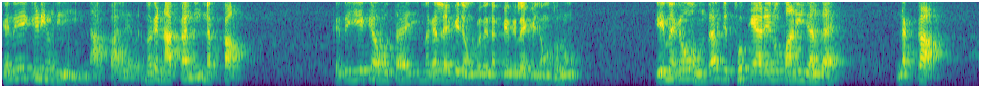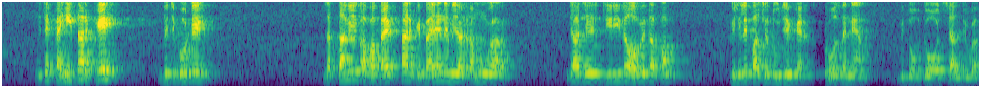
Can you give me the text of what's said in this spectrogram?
ਕਹਿੰਦੇ ਇਹ ਕਿਹੜੀ ਹੁੰਦੀ ਹੈ ਨਾਕਾ ਲੈਵਲ ਮੈਂ ਕਿਹਾ ਨਾਕਾ ਨਹੀਂ, ਨੱਕਾ। ਕਹਿੰਦੇ ਇਹ ਕੀ ਹੁੰਦਾ ਹੈ ਜੀ? ਮੈਂ ਕਿਹਾ ਲੈ ਕੇ ਜਾਉਂ ਕਦੇ ਨੱਕੇ ਤੇ ਲੈ ਕੇ ਜਾਉਂ ਤੁਹਾਨੂੰ। ਇਹ ਮੈਂ ਕਿਹਾ ਉਹ ਹੁੰਦਾ ਜਿੱਥੋਂ ਕਿਆਰੇ ਨੂੰ ਪਾਣੀ ਜਾਂਦਾ ਹੈ। ਨੱਕਾ। ਜਿੱਥੇ ਕਹੀ ਧਰ ਕੇ ਵਿੱਚ ਗੋਡੇ ਲੱਤਾਂ ਵੀ ਆਪਾਂ ਬੈਕ ਧਰ ਕੇ ਬਹਿ ਜਾਂਦੇ ਵੀ ਯਾਰ ਰਮੂਗਾ, ਜਾਂ ਜੇ ਜੀਰੀ ਦਾ ਹੋਵੇ ਤਾਂ ਆਪਾਂ ਪਿਛਲੇ ਪਾਸੇ ਦੂਜੇ ਕਿਆਰੇ ਨੂੰ ਵੀ ਖੋਲ ਦਿੰਨੇ ਆ ਵੀ ਦੋ ਦੋ ਚ ਚੱਲ ਜਾਊਗਾ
